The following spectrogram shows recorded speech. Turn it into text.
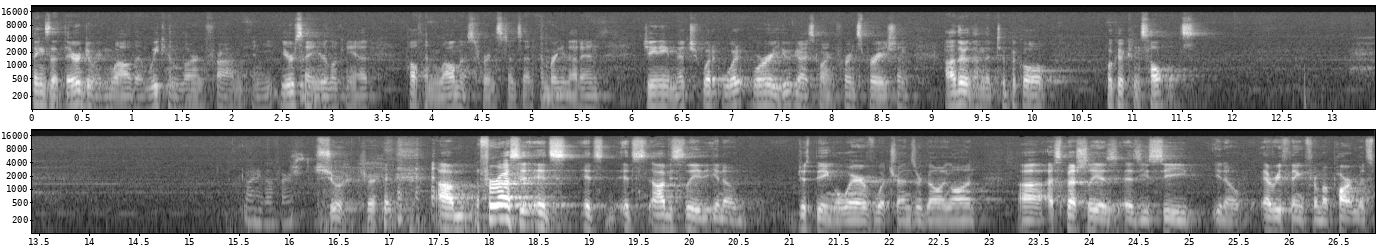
things that they're doing well that we can learn from? And you're saying you're looking at health and wellness, for instance, and, and bringing that in. Jeannie, Mitch, what, what, where are you guys going for inspiration other than the typical book of consultants? You want to go first? Sure, sure. um, for us, it, it's, it's, it's obviously, you know, just being aware of what trends are going on, uh, especially as, as you see, you know, everything from apartments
